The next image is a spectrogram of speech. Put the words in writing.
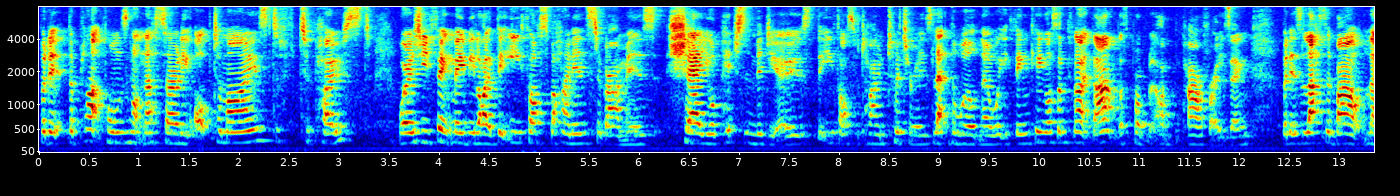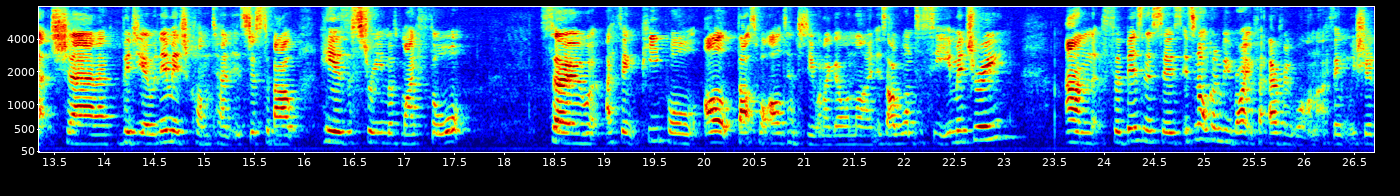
but it, the platform's not necessarily optimized to post. Whereas you think maybe like the ethos behind Instagram is share your pictures and videos. The ethos behind Twitter is let the world know what you're thinking or something like that. That's probably I'm paraphrasing, but it's less about let's share video and image content. It's just about here's a stream of my thought. So I think people, I'll, that's what I'll tend to do when I go online is I want to see imagery, and for businesses, it's not going to be right for everyone. I think we should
